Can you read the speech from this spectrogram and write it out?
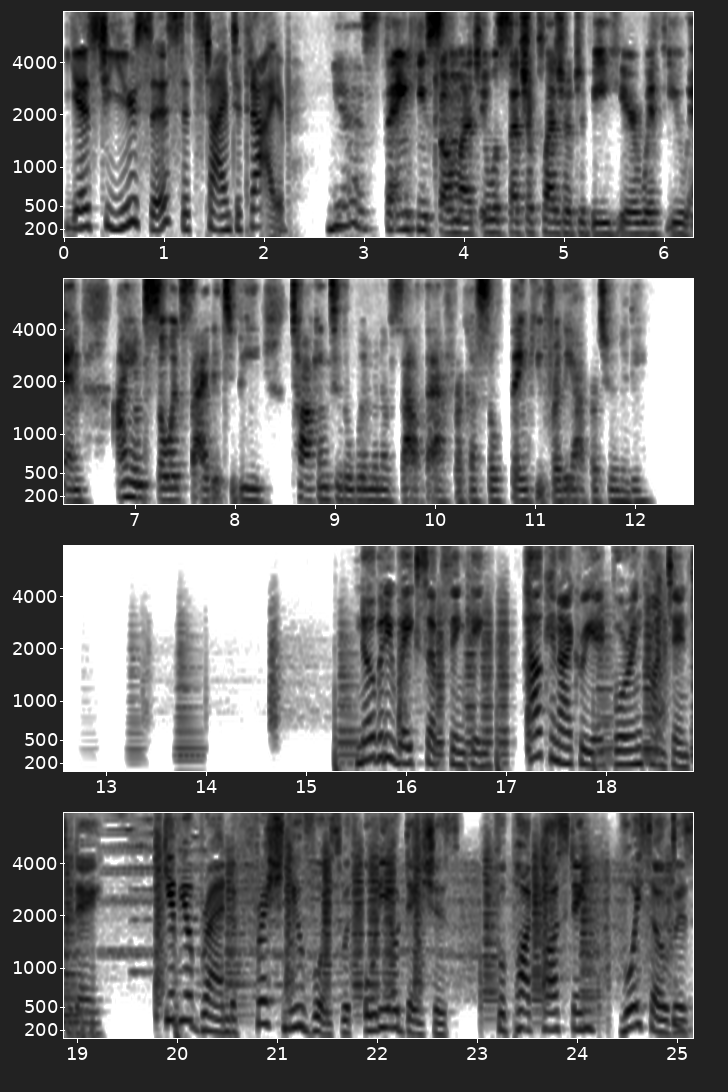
yes to you, sis. It's time to thrive. Yes, thank you so much. It was such a pleasure to be here with you. And I am so excited to be talking to the women of South Africa. So thank you for the opportunity. Nobody wakes up thinking, how can I create boring content today? Give your brand a fresh new voice with Audiodacious. For podcasting, voiceovers,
